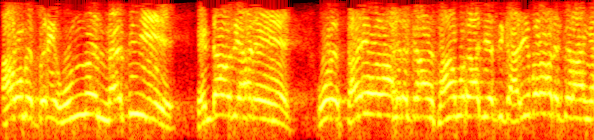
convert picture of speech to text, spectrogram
அவங்க பெரிய உண்மை நபி. ரெண்டாவது யாரு? ஒரு தலைவராக இருக்கிறாங்க சாம்ராஜ்யத்துக்கு அதிபராக இருக்கிறாங்க.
